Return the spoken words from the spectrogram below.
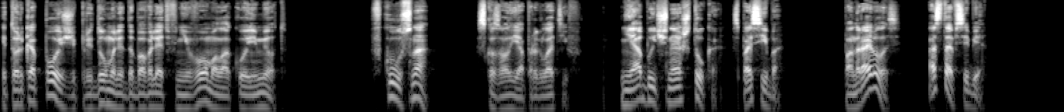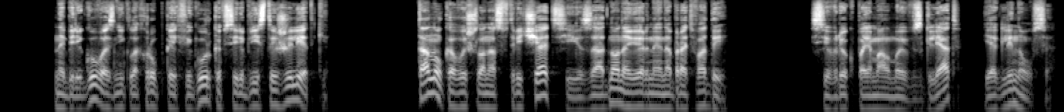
и только позже придумали добавлять в него молоко и мед. «Вкусно!» — сказал я, проглотив. «Необычная штука, спасибо. Понравилось? Оставь себе». На берегу возникла хрупкая фигурка в серебристой жилетке. Танука вышла нас встречать и заодно, наверное, набрать воды. Севрюк поймал мой взгляд и оглянулся.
